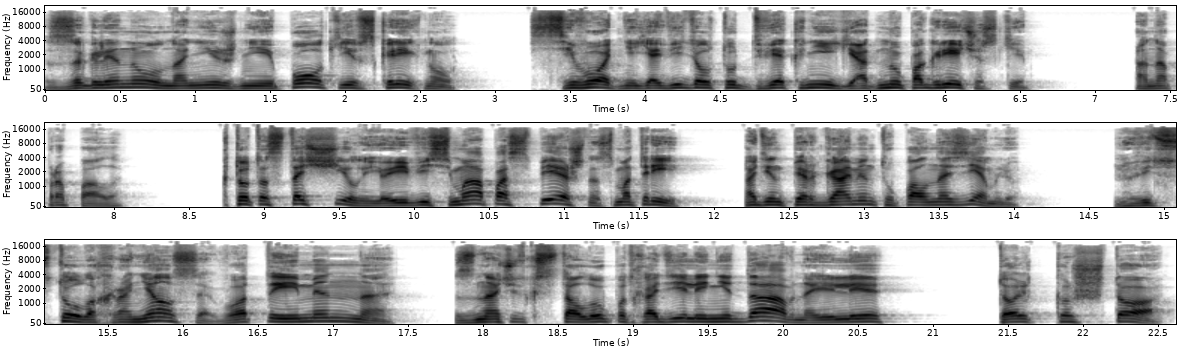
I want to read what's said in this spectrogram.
заглянул на нижние полки и вскрикнул. «Сегодня я видел тут две книги, одну по-гречески». Она пропала. Кто-то стащил ее, и весьма поспешно, смотри, один пергамент упал на землю. Но ведь стол охранялся. Вот именно. Значит, к столу подходили недавно или только что.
